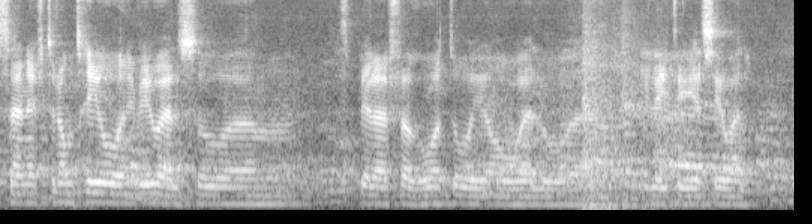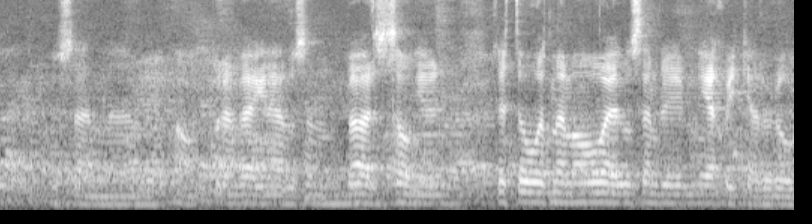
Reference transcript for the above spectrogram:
sen efter de tre åren i VHL så spelade förra året då i AHL och eh, lite i SHL. Och sen eh, ja, på den vägen är det. Och sen började säsongen detta året med med AHL och sen blev jag nedskickad och då,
